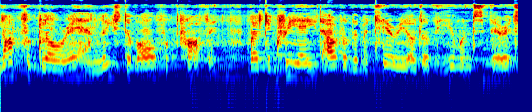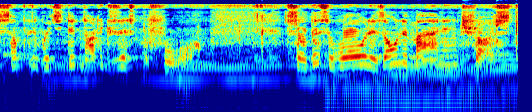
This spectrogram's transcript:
not for glory and least of all for profit, but to create out of the materials of the human spirit something which did not exist before. So this award is only mine in trust.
